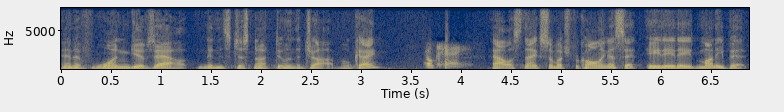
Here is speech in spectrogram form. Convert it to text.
and if one gives out, then it's just not doing the job. Okay? Okay. Alice, thanks so much for calling us at 888 Money Pit.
